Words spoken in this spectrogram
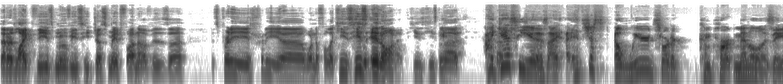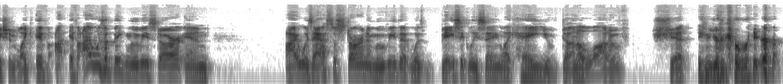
that are like these movies he just made fun of is uh it's pretty it's pretty uh wonderful. Like he's he's in on it. He's he's not. I guess he is. I it's just a weird sort of compartmentalization. Like if I, if I was a big movie star and I was asked to star in a movie that was basically saying like, "Hey, you've done a lot of shit in your career."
